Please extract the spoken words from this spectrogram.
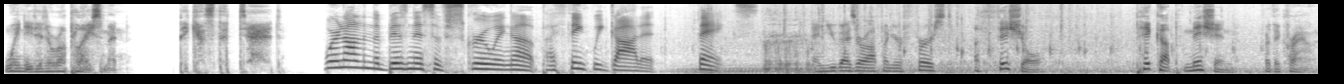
we needed a replacement. Because they're dead. We're not in the business of screwing up. I think we got it. Thanks. And you guys are off on your first official pickup mission for the crown.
